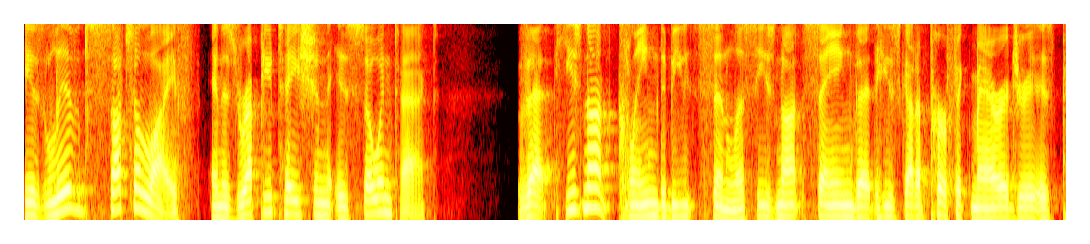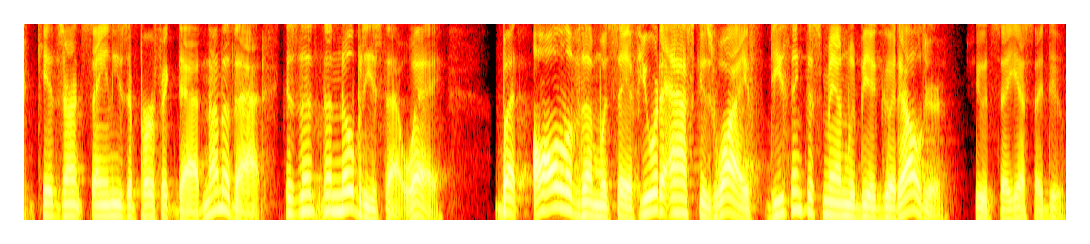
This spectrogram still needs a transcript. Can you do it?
He has lived such a life and his reputation is so intact that he's not claimed to be sinless. He's not saying that he's got a perfect marriage or his kids aren't saying he's a perfect dad. None of that, because then, then nobody's that way. But all of them would say, if you were to ask his wife, do you think this man would be a good elder? She would say, yes, I do.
